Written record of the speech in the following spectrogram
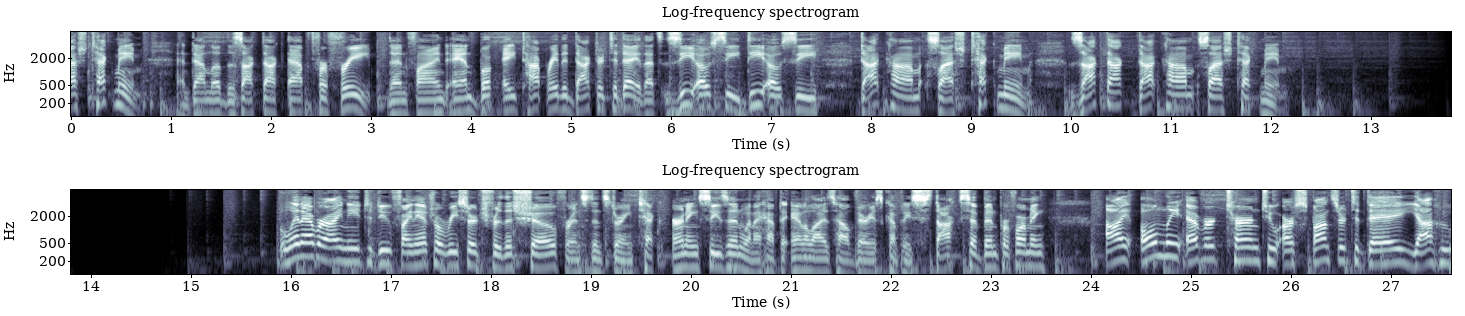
slash techmeme and download the ZocDoc app for free. Then find and book a top-rated doctor today. That's Z-O-C-D-O-C dot com slash techmeme. ZocDoc.com slash techmeme. Whenever I need to do financial research for this show, for instance during tech earnings season when I have to analyze how various companies' stocks have been performing, I only ever turn to our sponsor today, Yahoo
